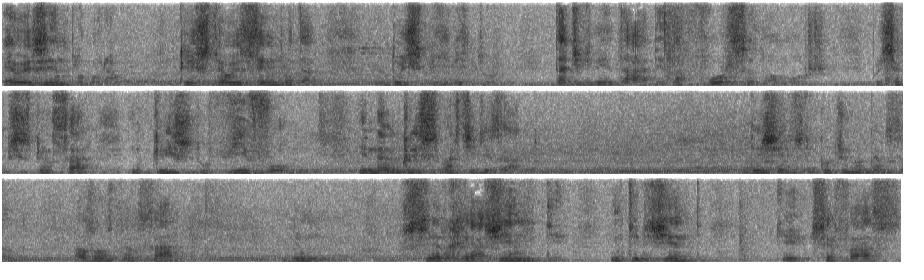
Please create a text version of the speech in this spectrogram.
É o exemplo moral. Cristo é o exemplo da, do espírito, da dignidade e da força do amor. Por isso é preciso pensar em Cristo vivo e não Cristo martirizado. Deixa eles que continuem pensando. Nós vamos pensar em um ser reagente, inteligente, que se faz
